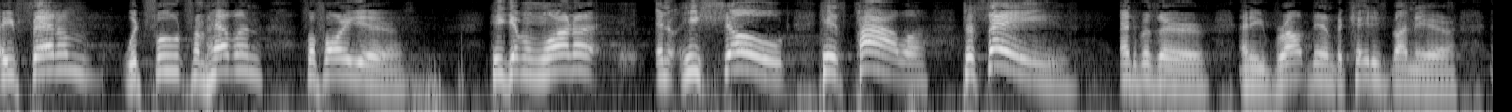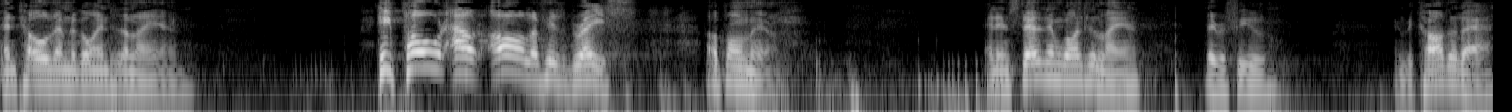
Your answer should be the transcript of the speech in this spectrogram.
He fed them with food from heaven for 40 years. He gave them water and he showed his power to save and to preserve and he brought them to Kadesh Barnea and told them to go into the land. He poured out all of his grace upon them. And instead of them going to the land, they refused. And because of that,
